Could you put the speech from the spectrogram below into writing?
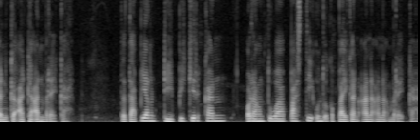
dan keadaan mereka. Tetapi yang dipikirkan orang tua pasti untuk kebaikan anak-anak mereka.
